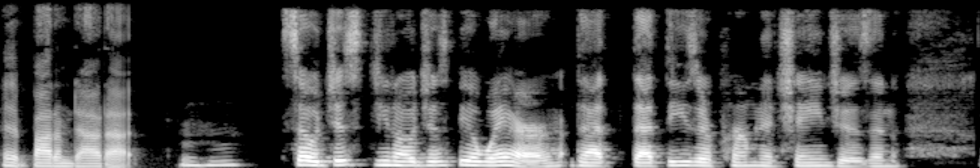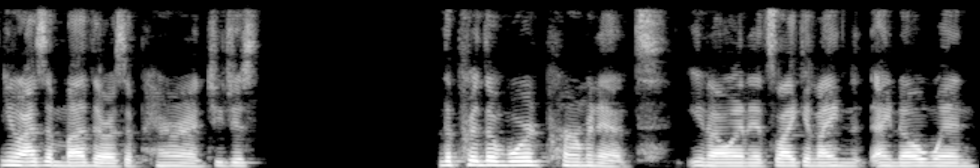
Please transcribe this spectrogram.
it bottomed out at. Mm-hmm. So just you know, just be aware that that these are permanent changes, and you know, as a mother, as a parent, you just the the word permanent, you know, and it's like, and I I know when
